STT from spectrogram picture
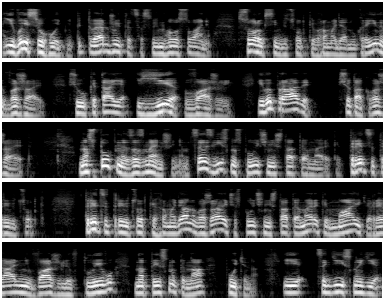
І ви сьогодні підтверджуєте це своїм голосуванням. 47% громадян України вважають, що у Китаї є важелі. І ви праві, що так вважаєте. Наступне за зменшенням це, звісно, Сполучені Штати Америки 33%. 33% громадян вважають, що Сполучені Штати Америки мають реальні важелі впливу натиснути на Путіна. І це дійсно є.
